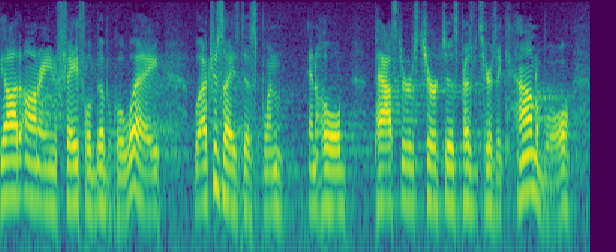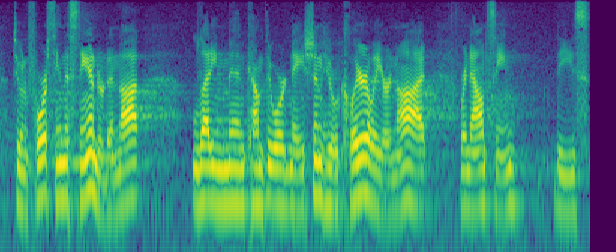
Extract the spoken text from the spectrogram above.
God honoring, faithful, biblical way, we'll exercise discipline and hold pastors, churches, presbyteries accountable to enforcing the standard and not letting men come through ordination who clearly are not renouncing these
